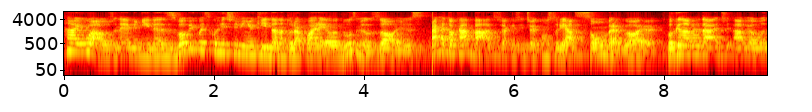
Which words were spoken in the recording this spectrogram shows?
Ai, o auge, né, meninas? Vou vir com esse corretivinho aqui da Natura Aquarela nos meus olhos pra retocar a base, já que a gente vai construir a sombra agora. Porque, na verdade, a Velma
